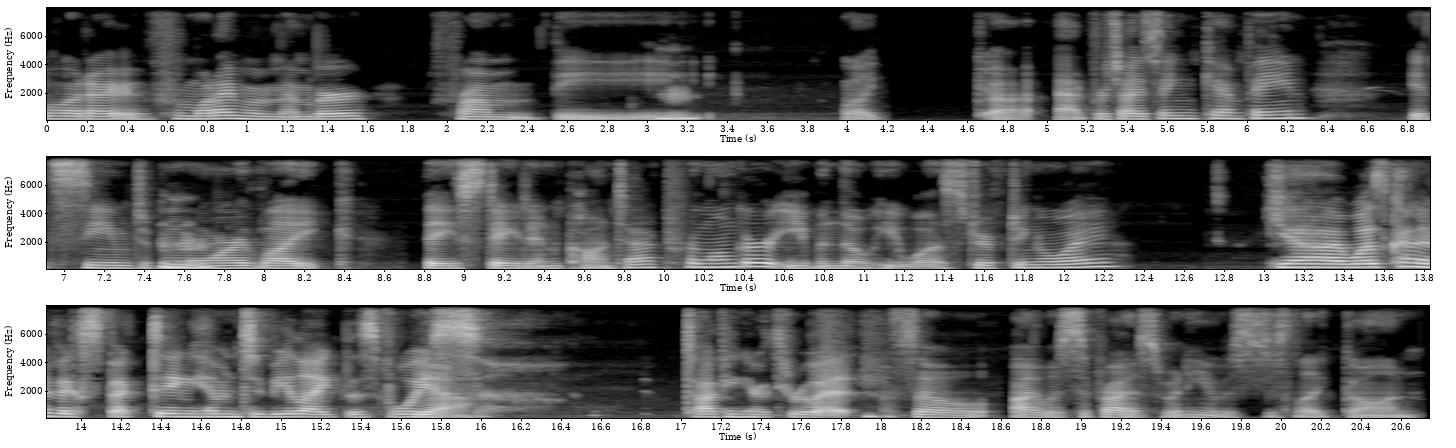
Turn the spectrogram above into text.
what I from what I remember from the Mhm. like uh, advertising campaign, it seemed Mhm. more like they stayed in contact for longer, even though he was drifting away. Yeah, I was kind of expecting him to be like this voice talking her through it. So I was surprised when he was just like gone.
